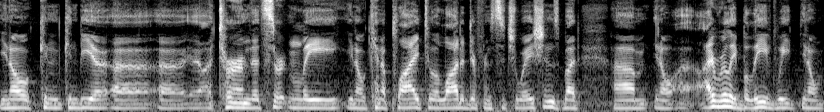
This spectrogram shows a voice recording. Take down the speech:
you know, can can be a, a, a, term that certainly you know can apply to a lot of different situations. But um, you know, I really believed we you know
